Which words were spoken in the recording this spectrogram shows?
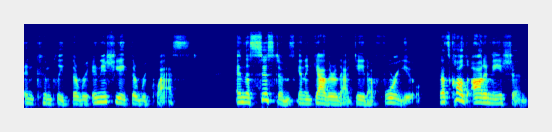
and complete the re- initiate the request. And the system's going to gather that data for you. That's called automation.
